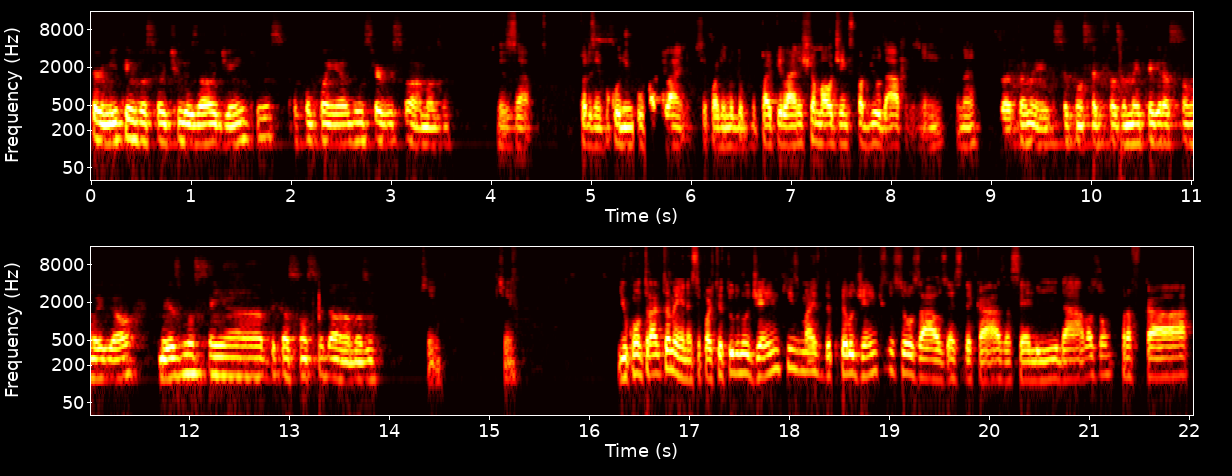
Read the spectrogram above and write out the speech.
permitem você utilizar o Jenkins acompanhando um serviço Amazon. Exato. Por exemplo, o código pipeline. Você pode no pipeline chamar o Jenkins para buildar, por exemplo, né? Exatamente. Você consegue fazer uma integração legal, mesmo sem a aplicação ser da Amazon. Sim, sim. E o contrário também, né? Você pode ter tudo no Jenkins, mas pelo Jenkins você usar os SDKs, a CLI da Amazon para ficar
